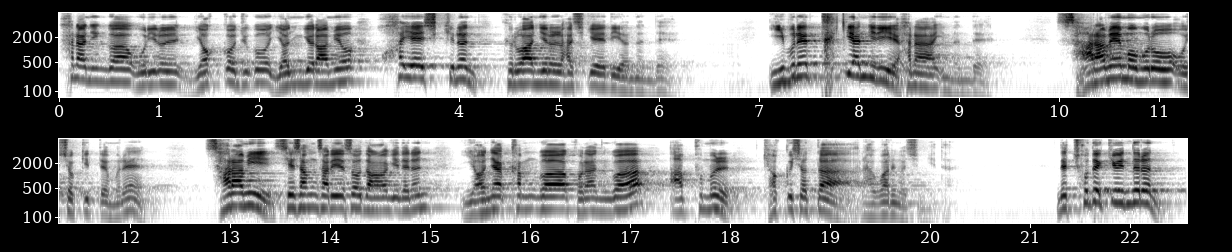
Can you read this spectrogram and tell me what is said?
하나님과 우리를 엮어주고 연결하며 화해시키는 그러한 일을 하시게 되었는데 이분의 특이한 일이 하나 있는데 사람의 몸으로 오셨기 때문에 사람이 세상살이에서 당하게 되는 연약함과 고난과 아픔을 겪으셨다라고 하는 것입니다. 근데 초대교인들은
